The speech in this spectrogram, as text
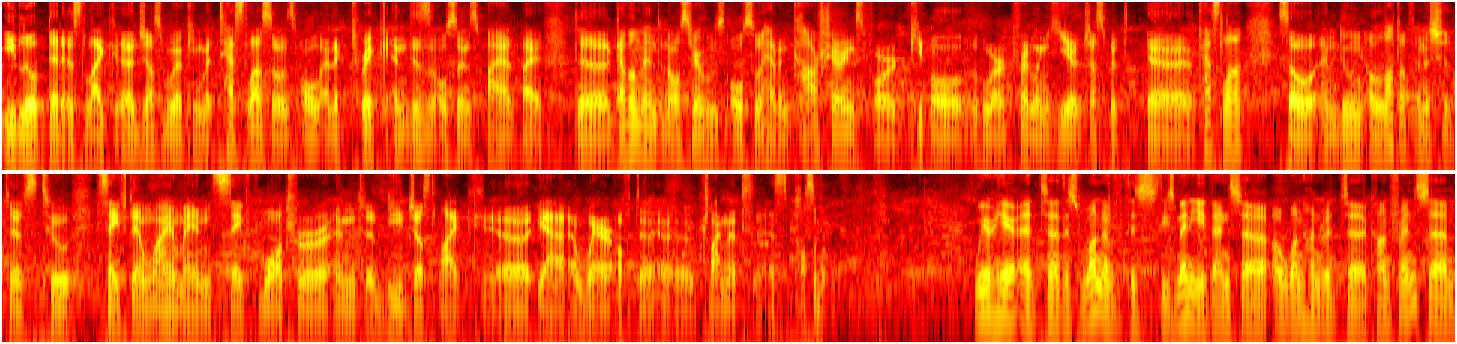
eLoop that is like uh, just working with Tesla, so it's all electric. And this is also inspired by the government in Austria, who's also having car sharings for people who are traveling here just with uh, Tesla. So and doing a lot of initiatives to save the environment, save water, and be just like uh, yeah aware of the uh, climate as possible. We're here at uh, this one of this, these many events, uh, 0100 uh, conference. Um,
